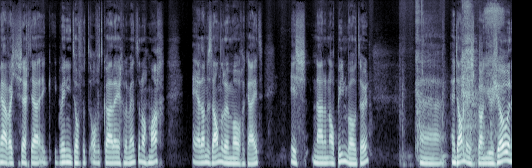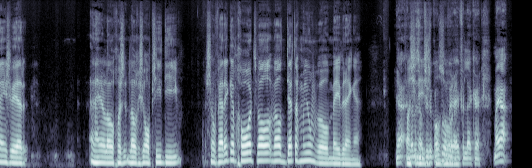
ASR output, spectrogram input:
Maar ja, wat je zegt, ja, ik, ik weet niet of het, of het qua reglementen nog mag. En ja, dan is de andere mogelijkheid, is naar een Alpine motor. Uh, en dan is Guang Yuzhou ineens weer een hele logische, logische optie die, zover ik heb gehoord, wel, wel 30 miljoen wil meebrengen. Ja, en dat is natuurlijk ook wel weer even lekker. Maar ja, eh,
